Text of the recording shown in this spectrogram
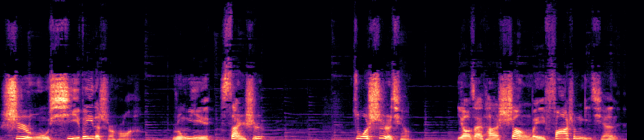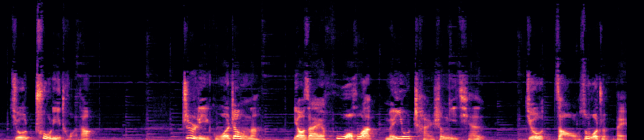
事物细微的时候啊，容易散失。做事情要在它尚未发生以前就处理妥当；治理国政呢，要在祸患没有产生以前就早做准备。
